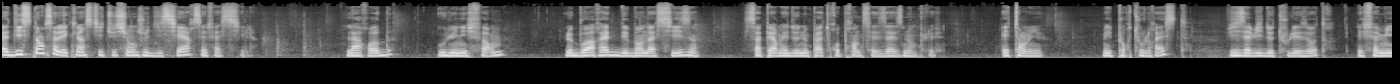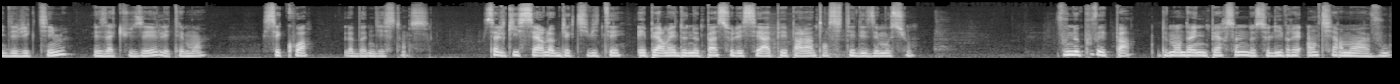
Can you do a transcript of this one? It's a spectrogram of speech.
La distance avec l'institution judiciaire, c'est facile. La robe ou l'uniforme, le bois raide des bandes assises, ça permet de ne pas trop prendre ses aises non plus. Et tant mieux. Mais pour tout le reste, vis-à-vis de tous les autres, les familles des victimes, les accusés, les témoins, c'est quoi la bonne distance? Celle qui sert l'objectivité et permet de ne pas se laisser happer par l'intensité des émotions. Vous ne pouvez pas demander à une personne de se livrer entièrement à vous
